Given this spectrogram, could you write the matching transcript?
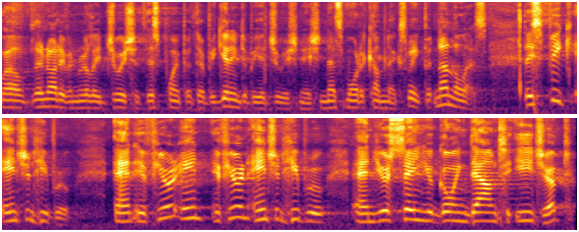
well, they're not even really Jewish at this point, but they're beginning to be a Jewish nation. That's more to come next week. But nonetheless, they speak ancient Hebrew. And if you're, in, if you're an ancient Hebrew and you're saying you're going down to Egypt,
